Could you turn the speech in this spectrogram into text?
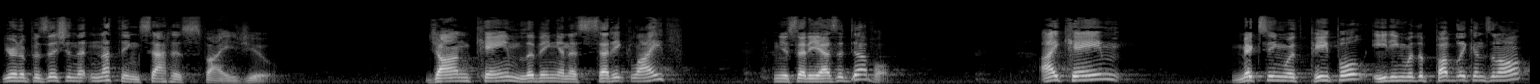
You're in a position that nothing satisfies you. John came living an ascetic life, and you said he has a devil. I came mixing with people, eating with the publicans and all,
